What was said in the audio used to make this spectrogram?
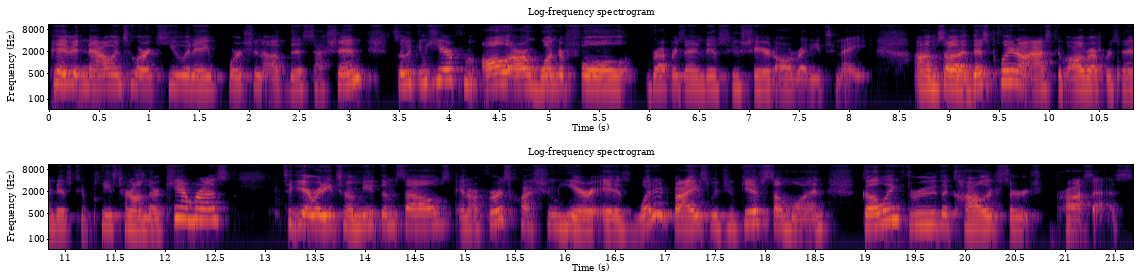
pivot now into our Q&A portion of this session so we can hear from all our wonderful representatives who shared already tonight. Um, so at this point, I'll ask if all representatives could please turn on their cameras to get ready to unmute themselves. And our first question here is What advice would you give someone going through the college search process?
